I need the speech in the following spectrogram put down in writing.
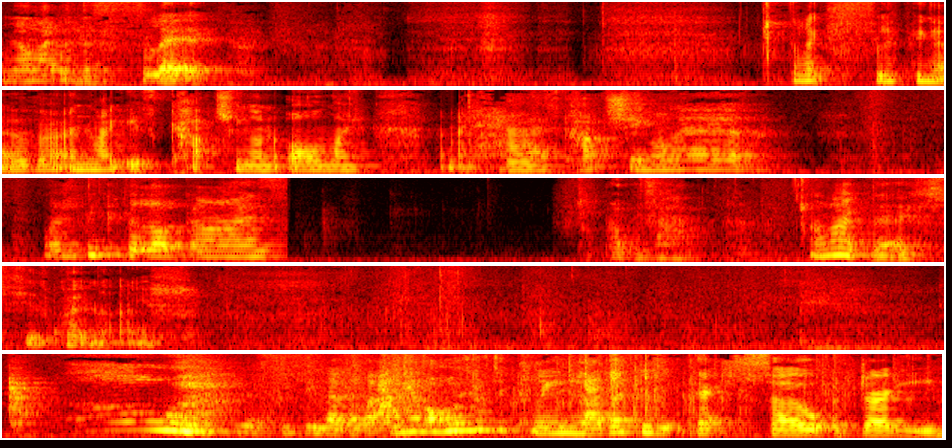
You know, like when they flip. They're like flipping over and like it's catching on all my, my hair's catching on it. What do you think of the look, guys? Probably that. I like this. She's quite nice. Oh, leather, but I always have to clean leather because it gets so dirty.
